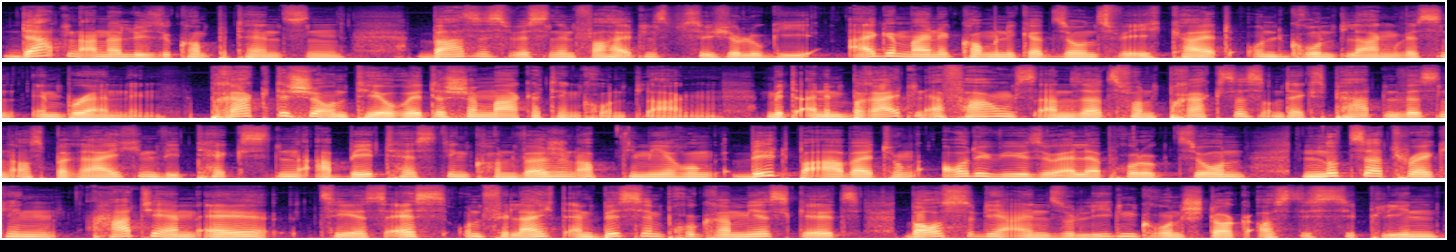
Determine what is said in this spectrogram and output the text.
Datenanalysekompetenzen, Basiswissen in Verhaltenspsychologie, allgemeine Kommunikationsfähigkeit und Grundlagenwissen im Branding. Praktische und theoretische Marketinggrundlagen. Mit einem breiten Erfahrungsansatz von Praxis und Expertenwissen aus Bereichen wie Texten, AB-Testing, Conversion-Optimierung, Bildbearbeitung, audiovisueller Produktion, Nutzertracking, HTML, CSS und vielleicht ein bisschen Programmierskills baust du dir einen soliden Grundstock aus Disziplinen,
